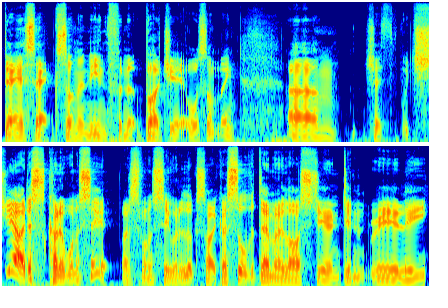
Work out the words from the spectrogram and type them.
Deus Ex on an infinite budget or something. Um, which, I th- which, yeah, I just kind of want to see it. I just want to see what it looks like. I saw the demo last year and didn't really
